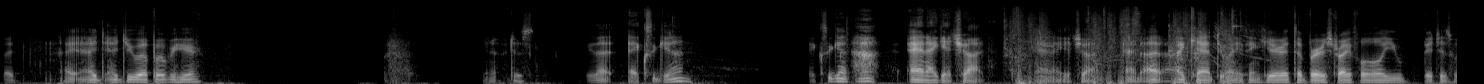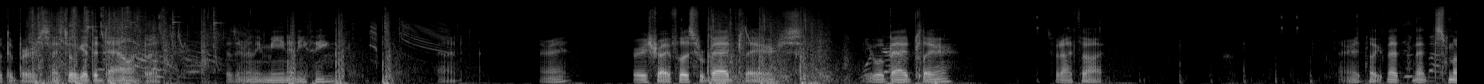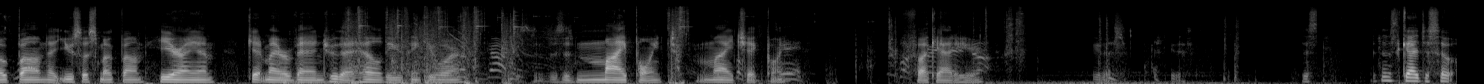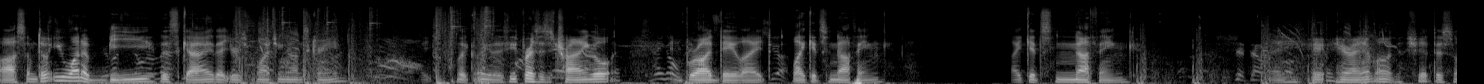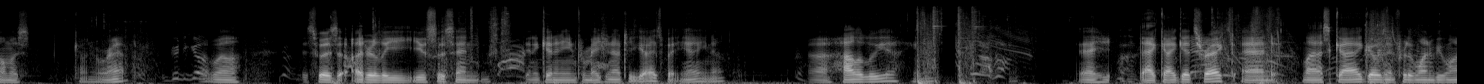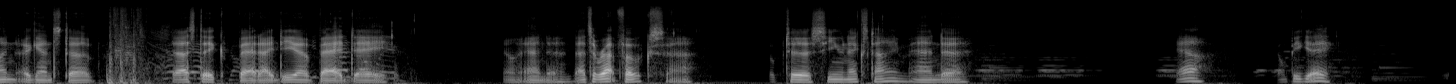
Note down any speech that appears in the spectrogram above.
But I, I, I drew up over here. You know, just do that X again. X again. and I get shot. And I get shot. And I, I can't do anything here. It's a burst rifle, you bitches with the burst. I still get the down, but doesn't really mean anything. Alright. Burst rifle is for bad players. Are you a bad player? That's what I thought. Alright, look that that smoke bomb, that useless smoke bomb. Here I am, get my revenge. Who the hell do you think you are? This is, this is my point, my checkpoint. Fuck out of here. Look at this. Look at this. This isn't this guy just so awesome? Don't you want to be this guy that you're watching on screen? Look, look at this. He presses triangle in broad daylight like it's nothing. Like it's nothing. And here, here I am. Oh shit, this is almost going to wrap. Well, this was utterly useless and didn't get any information out to you guys, but yeah, you know. Uh, hallelujah, you know. That, that guy gets wrecked, and last guy goes in for the 1v1 against a fantastic, bad idea, bad day. Know, and uh, that's a wrap, folks. Uh, hope to see you next time, and uh, yeah, don't be gay.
